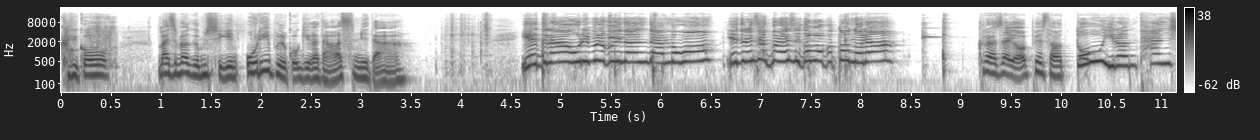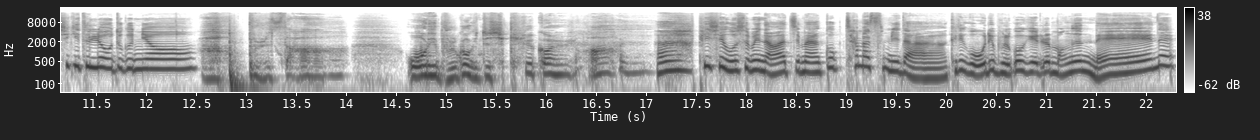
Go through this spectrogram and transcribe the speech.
그리고 마지막 음식인 오리 불고기가 나왔습니다. 얘들아 오리 불고기 나왔는데 안 먹어? 얘들아 잠깐 와서 이거 먹고 또 놀아. 그러자 옆에서 또 이런 탄식이 들려오더군요. 아, 불싸. 오리 불고기도 시킬 걸. 아, 아, 피식 웃음이 나왔지만 꾹 참았습니다. 그리고 오리 불고기를 먹는 내내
